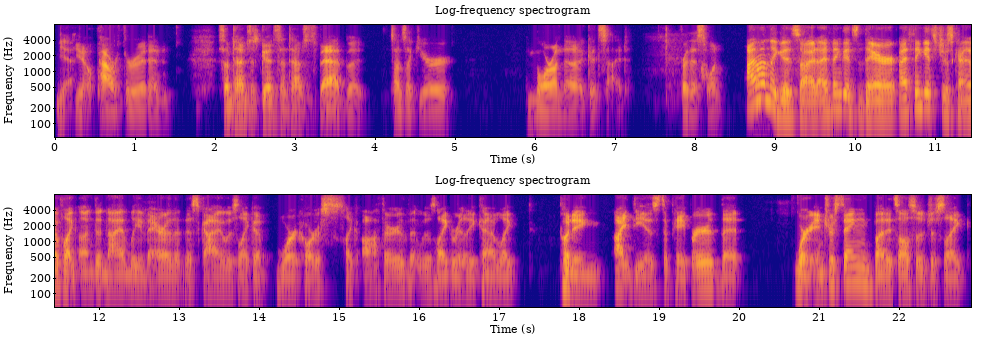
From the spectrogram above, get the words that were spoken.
Yeah. you know power through it, and sometimes it's good, sometimes it's bad, but it sounds like you're more on the good side for this one. I'm on the good side. I think it's there. I think it's just kind of like undeniably there that this guy was like a workhorse, like author that was like really kind of like putting ideas to paper that were interesting, but it's also just like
